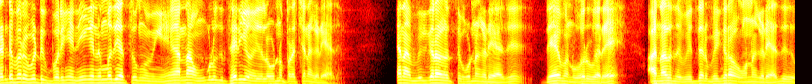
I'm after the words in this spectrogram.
ரெண்டு பேரும் வீட்டுக்கு போகிறீங்க நீங்கள் நிம்மதியாக தூங்குவீங்க. ஏன்னா உங்களுக்கு தெரியும் இதில் ஒன்றும் பிரச்சனை கிடையாது. ஏன்னா விக்கிரகத்துக்கு ஒன்றும் கிடையாது. தேவன் ஒருவரே. அதனால் இந்த விதர் விக்கிரகம் ஒன்றும் கிடையாது. இது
